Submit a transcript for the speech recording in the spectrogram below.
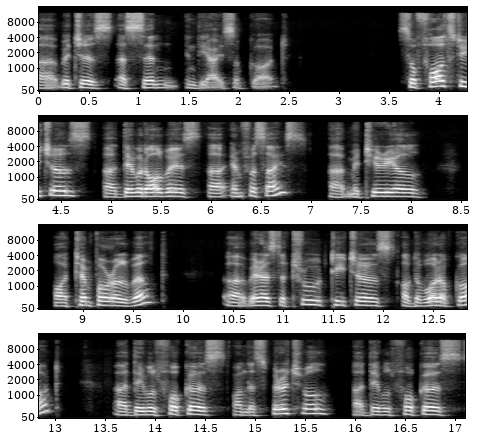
uh, which is a sin in the eyes of God. So false teachers uh, they would always uh, emphasize material or temporal wealth, whereas the true teachers of the Word of God uh, they will focus on the spiritual, uh, they will focus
